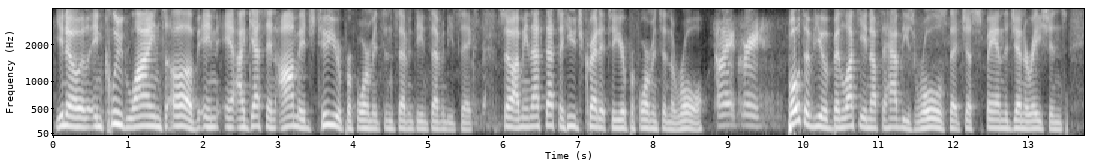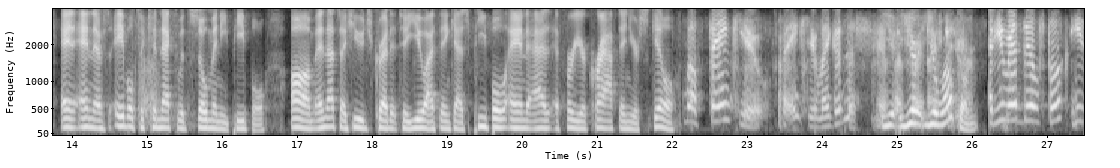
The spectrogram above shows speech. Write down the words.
you know include lines of in, in I guess in homage to your performance in 1776. So I mean that that's a huge credit to your performance in the role. I agree. Both of you have been lucky enough to have these roles that just span the generations and and are able to connect with so many people. Um, and that's a huge credit to you, I think, as people and as for your craft and your skill. Well, thank you, thank you. My goodness. Yes, You, that's you're nice you're welcome. Have you read Bill's book? He's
